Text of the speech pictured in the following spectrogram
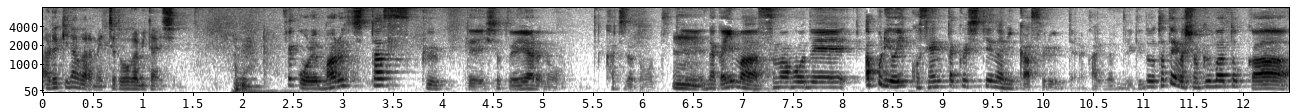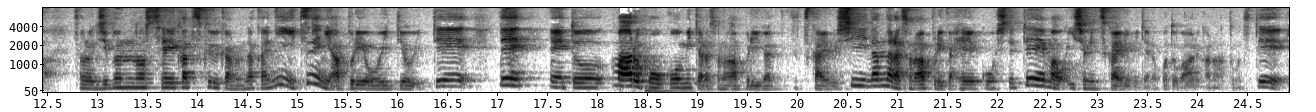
うん。歩きながらめっちゃ動画見たいし。結構俺マルチタスクって一つ AR の価値だと思ってて、うん。なんか今スマホでアプリを1個選択して何かするみたいな感じになってるけど例えば職場とかその自分の生活空間の中に常にアプリを置いておいてで、えーとまあ、ある方向を見たらそのアプリが使えるしなんならそのアプリが並行してて、まあ、一緒に使えるみたいなことがあるかなと思ってて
